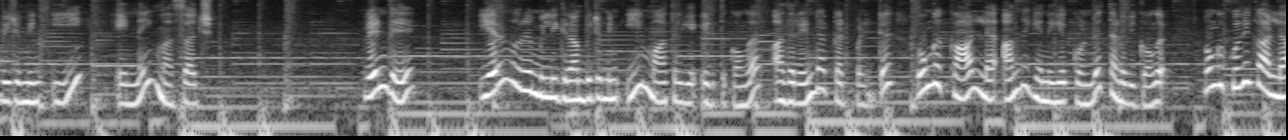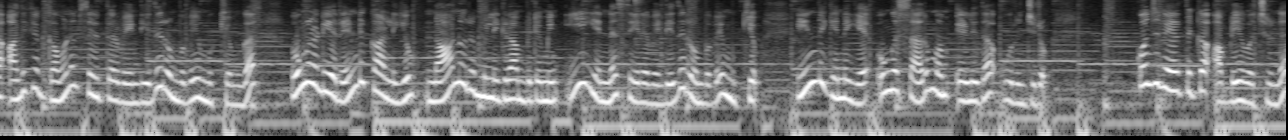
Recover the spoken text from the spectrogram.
விட்டமின் இ எண்ணெய் மசாஜ். ரெண்டு இரநூறு மில்லிகிராம் விட்டமின் இ மாத்திரையை எடுத்துக்கோங்க. அதை ரெண்டாக கட் பண்ணிட்டு உங்கள் காலில் அந்த எண்ணெயை கொண்டு தடவிக்கோங்க. உங்கள் குதிக்காலில் அதிக கவனம் செலுத்த வேண்டியது ரொம்பவே முக்கியங்க உங்களுடைய ரெண்டு கால்லையும் நானூறு மில்லிகிராம் விட்டமின் இ எண்ணெய் சேர வேண்டியது ரொம்பவே முக்கியம். இந்த எண்ணெயை உங்கள் சருமம் எளிதாக உறிஞ்சிடும். கொஞ்ச நேரத்துக்கு அப்படியே வச்சிருங்க.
